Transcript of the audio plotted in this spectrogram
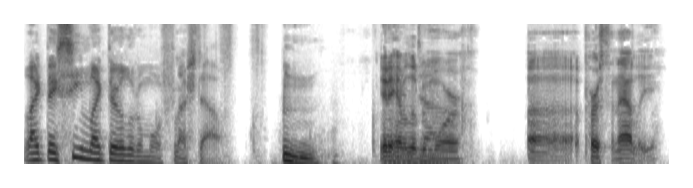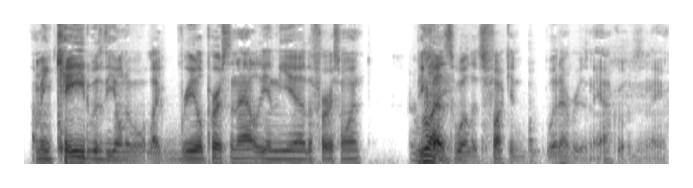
like they seem like they're a little more fleshed out. Mhm. Yeah, they have a little And, bit uh, more uh personality. I mean, Cayde was the only one, like real personality in the uh, the first one because well, it's fucking whatever his name. I forgot his name.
